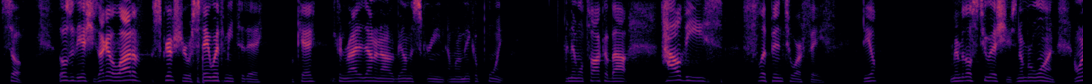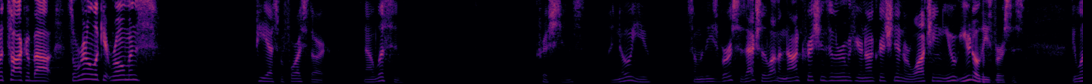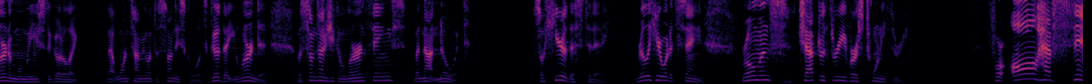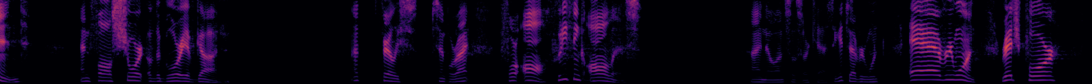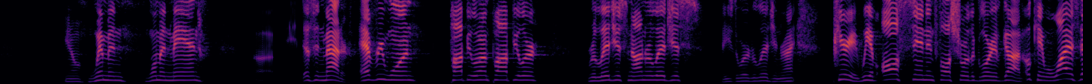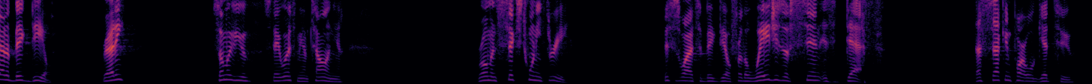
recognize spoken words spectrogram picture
So, those are the issues. I got a lot of scripture. Stay with me today, okay? You can write it down or not, it'll be on the screen. I'm going to make a point. And then we'll talk about how these slip into our faith. Deal? Remember those two issues. Number one, I want to talk about, so we're going to look at Romans. P.S. before I start. Now, listen. Christians, I know you. Some of these verses, actually, a lot of non Christians in the room, if you're non Christian or watching, you, you know these verses. You learned them when we used to go to like that one time you went to Sunday school. It's good that you learned it, but sometimes you can learn things but not know it. So hear this today. Really hear what it's saying. Romans chapter 3, verse 23. For all have sinned and fall short of the glory of God. That's fairly simple, right? For all. Who do you think all is? I know, I'm so sarcastic. It's everyone. Everyone. Rich, poor, you know, women, woman, man. Uh, it doesn't matter. Everyone, popular, unpopular, religious, non religious. I use the word religion, right? Period. We have all sinned and fall short of the glory of God. Okay, well, why is that a big deal? Ready? Some of you, stay with me, I'm telling you. Romans 6 23. This is why it's a big deal. For the wages of sin is death. That second part we'll get to.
